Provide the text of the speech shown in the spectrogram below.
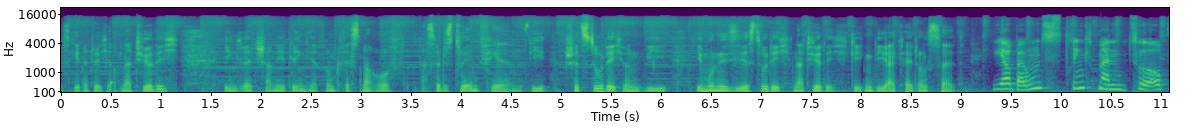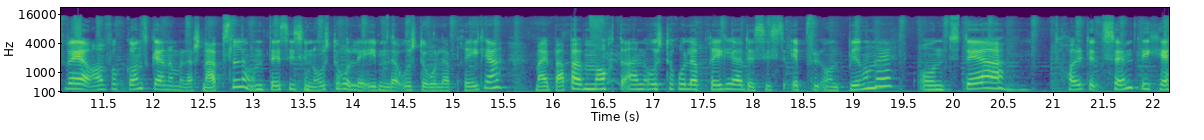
es geht natürlich auch natürlich. Ingrid Scharniedling hier vom Christnerhof, was würdest du empfehlen? Wie schützt du dich und wie immunisierst du dich natürlich gegen die Erkältungszeit? Ja, bei uns trinkt man zur Abwehr einfach ganz gerne mal ein Schnapsel und das ist in Osterrolle eben der Osterroller Prägler. Mein Papa macht einen Osterroller Prägler, das ist Äpfel und Birne und der haltet sämtliche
